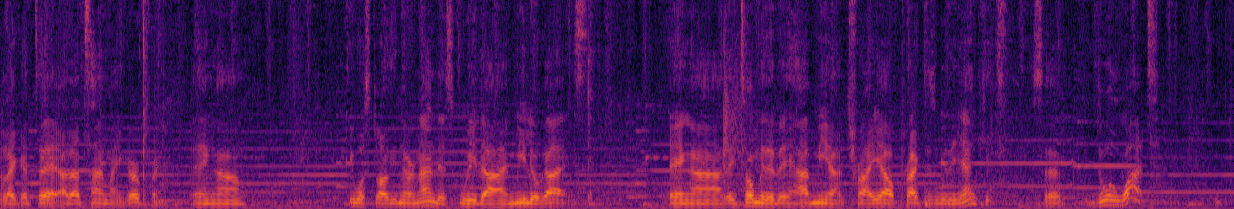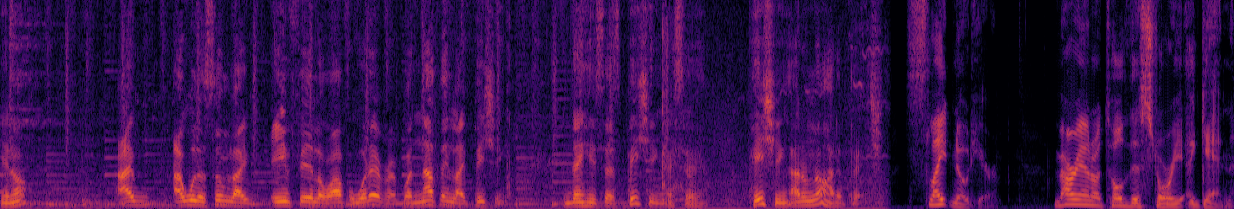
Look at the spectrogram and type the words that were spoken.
like I said at that time, my girlfriend. And um, it was Claudino Hernandez with uh, Emilio Gaez. And uh, they told me that they had me uh, try out practice with the Yankees. So, doing what? You know? I, I would assume like infield or off or whatever, but nothing like pitching. And then he says, pitching. I said, pitching? I don't know how to pitch. Slight note here Mariano told this story again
